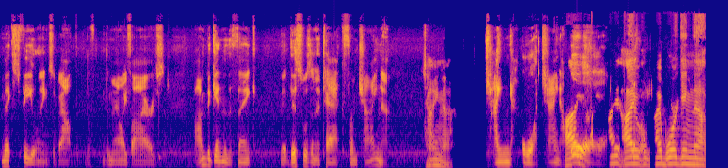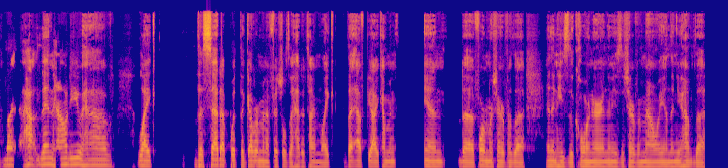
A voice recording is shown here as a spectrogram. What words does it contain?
mixed feelings about the, the Maui fires. I'm beginning to think that this was an attack from China. China. China or China. I, oh. I I I war game that, but how then how do you have like the setup with the government officials ahead of time, like the FBI coming in, the former sheriff of the and then he's the coroner, and then he's the sheriff of Maui, and then you have the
